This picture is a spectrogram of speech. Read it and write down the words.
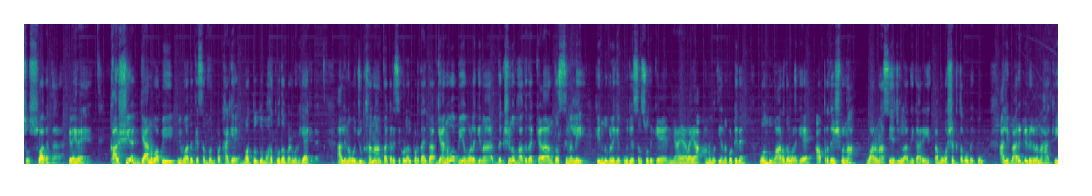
ಸುಸ್ವಾಗತ. ಗೆಳೆಯರೆ, ಕಾಶಿಯ ಜ್ಞಾನವಾಪಿ ವಿವಾದಕ್ಕೆ ಸಂಬಂಧಪಟ್ಟ ಹಾಗೆ ಮತ್ತೊಂದು ಮಹತ್ವದ ಬೆಳವಣಿಗೆ ಆಗಿದೆ. ಅಲ್ಲಿನ ವಜುಖಾನ ಅಂತ ಕರೆಸಿಕೊಳ್ಳಲ್ಪಡ್ತಾ ಇದ್ದ ಜ್ಞಾನವಾಪಿಯ ಒಳಗಿನ ದಕ್ಷಿಣ ಭಾಗದ ಕೆಳ ಅಂತಸ್ತಿನಲ್ಲಿ ಹಿಂದೂಗಳಿಗೆ ಪೂಜೆ ಸಲ್ಲಿಸೋದಕ್ಕೆ ನ್ಯಾಯಾಲಯ ಅನುಮತಿಯನ್ನು ಕೊಟ್ಟಿದೆ. ಒಂದು ವಾರದ ಒಳಗೆ ಆ ಪ್ರದೇಶವನ್ನು ವಾರಣಾಸಿಯ ಜಿಲ್ಲಾಧಿಕಾರಿ ತಮ್ಮ ವಶಕ್ಕೆ ತಗೋಬೇಕು. ಅಲ್ಲಿ ಬ್ಯಾರಿಕೇಡ್ಗಳನ್ನು ಹಾಕಿ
